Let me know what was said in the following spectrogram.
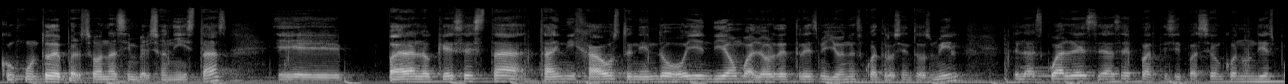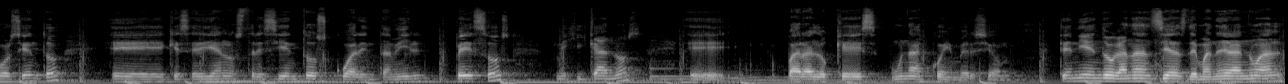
conjunto de personas inversionistas eh, para lo que es esta tiny house teniendo hoy en día un valor de 3.400.000 de las cuales se hace participación con un 10%, eh, que serían los 340 mil pesos mexicanos eh, para lo que es una coinversión, teniendo ganancias de manera anual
